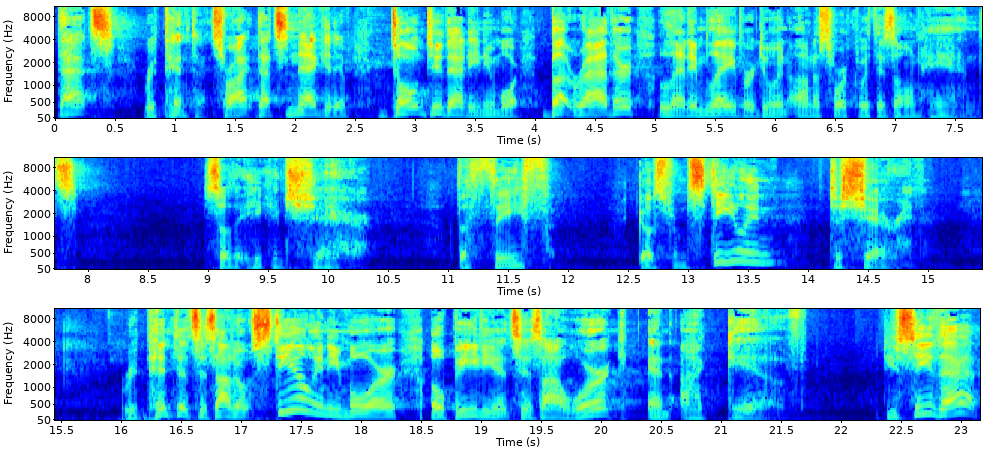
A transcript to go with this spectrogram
That's repentance, right? That's negative. Don't do that anymore, but rather let him labor doing honest work with his own hands so that he can share. The thief goes from stealing to sharing. Repentance is I don't steal anymore. Obedience is I work and I give. Do you see that?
